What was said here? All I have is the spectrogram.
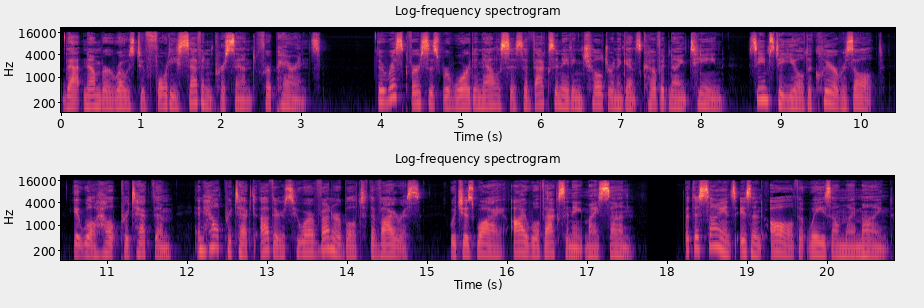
That number rose to 47% for parents. The risk versus reward analysis of vaccinating children against COVID 19 seems to yield a clear result. It will help protect them and help protect others who are vulnerable to the virus, which is why I will vaccinate my son. But the science isn't all that weighs on my mind.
